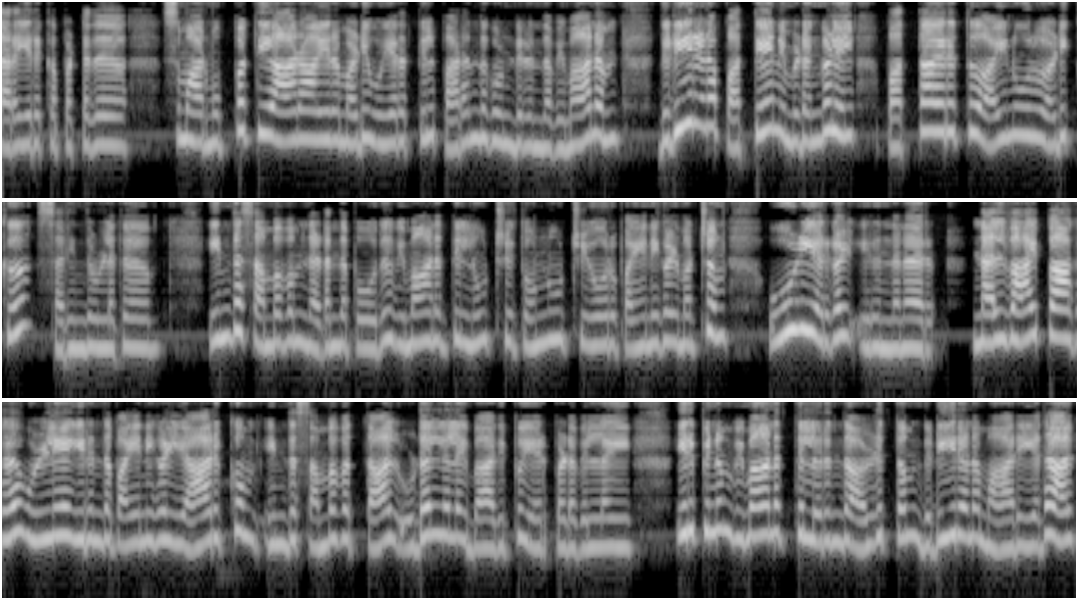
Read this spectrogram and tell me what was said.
தரையிறக்கப்பட்டது. சுமார் முப்பத்தி ஆறாயிரம் அடி உயரத்தில் பறந்து பறந்து கொண்டிருந்த விமானம் திடீரென பத்தே நிமிடங்களில் பத்தாயிரத்து ஐநூறு அடிக்கு சரிந்துள்ளது. இந்த சம்பவம் நடந்தபோது விமானத்தில் நூற்றி தொன்னூற்றி ஓரு பயணிகள் மற்றும் ஊழியர்கள் இருந்தனர். நல்வாய்ப்பாக உள்ளே இருந்த பயணிகள் யாருக்கும் இந்த சம்பவத்தால் உடல்நிலை பாதிப்பு ஏற்படவில்லை. இருப்பினும் விமானத்தில் இருந்த அழுத்தம் திடீரென மாறியதால்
